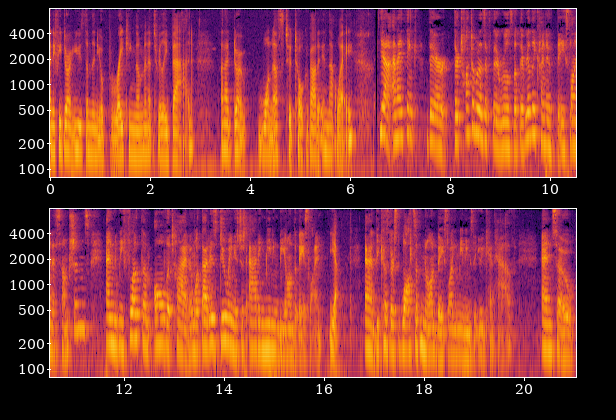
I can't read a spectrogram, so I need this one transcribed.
And if you don't use them, then you're breaking them, and it's really bad. And I don't want us to talk about it in that way. Yeah, and I think they're they're talked about as if they're rules, but they're really kind of baseline assumptions, and we flout them all the time. And what that is doing is just adding meaning beyond the baseline. Yeah. And because there's lots of non-baseline meanings that you can have, and so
